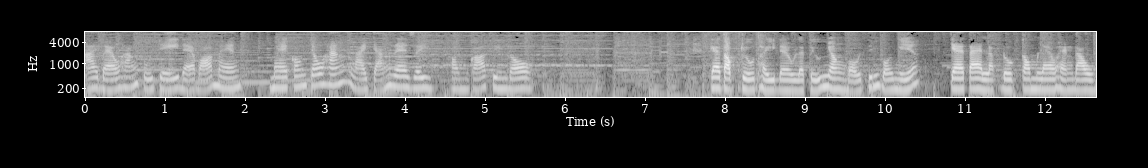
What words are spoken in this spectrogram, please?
Ai bảo hắn tuổi trị đã bỏ mạng, Mẹ con cháu hắn lại chẳng ra gì, không có tiền đô. Gia tộc triệu thị đều là tiểu nhân bội tín bội nghĩa. Cha ta lập được công lao hàng đầu,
